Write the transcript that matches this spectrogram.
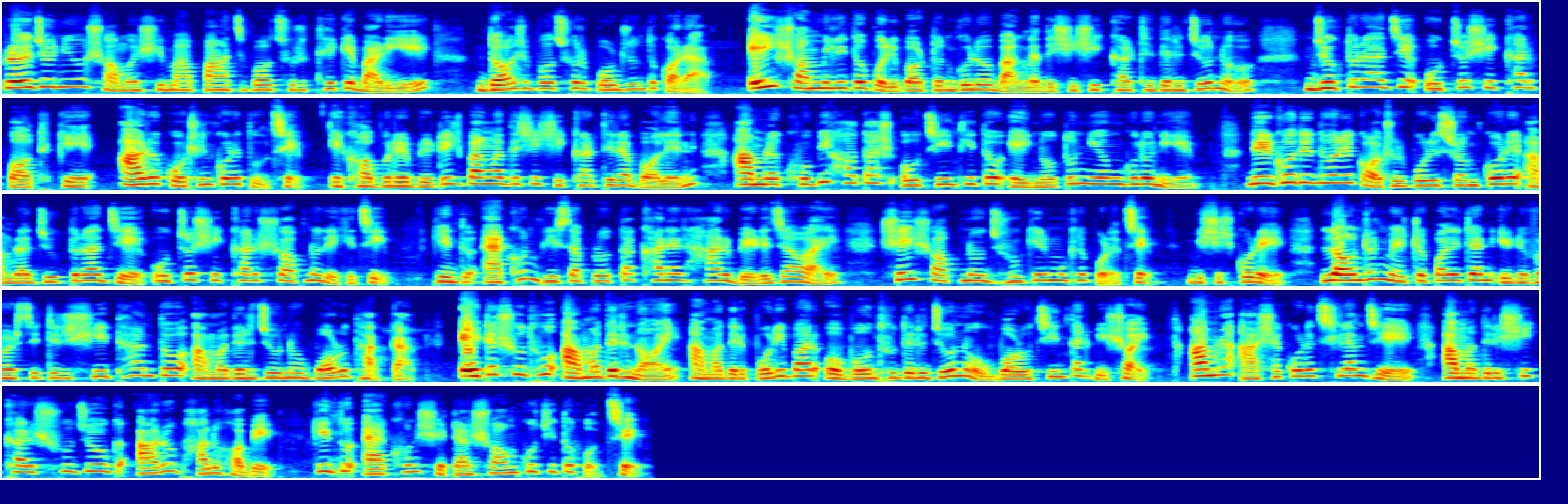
প্রয়োজনীয় সময়সীমা পাঁচ বছর থেকে বাড়িয়ে দশ বছর পর্যন্ত করা। এই সম্মিলিত পরিবর্তনগুলো বাংলাদেশি শিক্ষার্থীদের জন্য যুক্তরাজ্যে উচ্চশিক্ষার পথকে আরও কঠিন করে তুলছে। এ খবরে ব্রিটিশ বাংলাদেশি শিক্ষার্থীরা বলেন, আমরা খুবই হতাশ ও চিন্তিত এই নতুন নিয়মগুলো নিয়ে। দীর্ঘদিন ধরে কঠোর পরিশ্রম করে আমরা যুক্তরাজ্যে উচ্চশিক্ষার স্বপ্ন দেখেছি। কিন্তু এখন ভিসা প্রত্যাখ্যানের হার বেড়ে যাওয়ায় সেই স্বপ্ন ঝুঁকির মুখে পড়েছে। বিশেষ করে লন্ডন মেট্রোপলিটন ইউনিভার্সিটির সিদ্ধান্ত আমাদের জন্য বড় ধাক্কা। এটা শুধু আমাদের নয়, আমাদের পরিবার ও বন্ধুদের জন্যও বড় চিন্তার বিষয়। আমরা আশা করেছিলাম যে আমাদের শিক্ষার সুযোগ আরও ভালো হবে, কিন্তু এখন সেটা সংকুচিত হচ্ছে।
